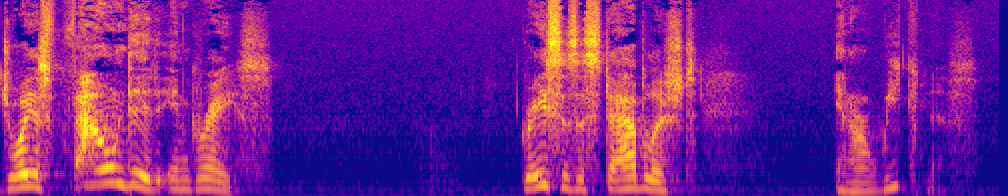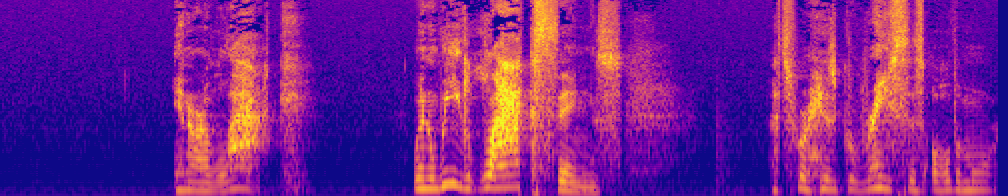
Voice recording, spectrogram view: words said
Joy is founded in grace. Grace is established in our weakness, in our lack. When we lack things, that's where His grace is all the more.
